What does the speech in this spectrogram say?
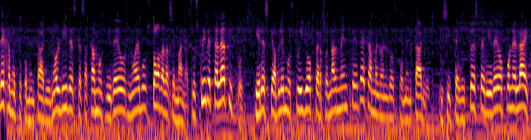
Déjame tu comentario. No olvides que sacamos videos nuevos toda la semana. Suscríbete a Latitud. ¿Quieres que hablemos tú y yo personalmente? Déjamelo en los comentarios. Y si te gustó este video, pone like.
